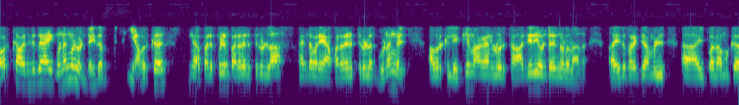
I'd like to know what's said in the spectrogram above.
അവർക്ക് അവരുടേതായ ഗുണങ്ങളുണ്ട്. ഇത് അവർക്ക് പലപ്പോഴും പലതരത്തിലുള്ള എന്താ പറയാ പലതരത്തിലുള്ള ഗുണങ്ങൾ അവർക്ക് ലഭ്യമാകാനുള്ള ഒരു സാധ്യതയുണ്ട് എന്നുള്ളതാണ്. ഇത് ഫോർ എക്സാമ്പിൾ ഇപ്പൊ നമുക്ക്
